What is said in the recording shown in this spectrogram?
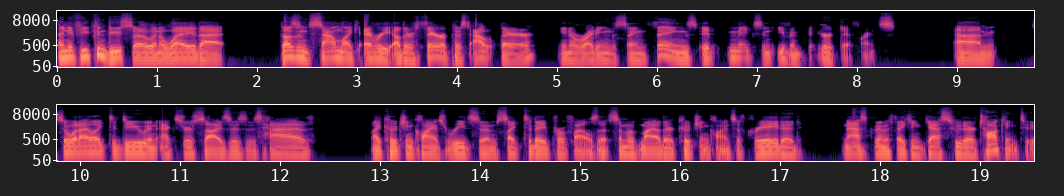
And if you can do so in a way that doesn't sound like every other therapist out there, you know, writing the same things, it makes an even bigger difference. Um, so what I like to do in exercises is have my coaching clients read some psych today profiles that some of my other coaching clients have created and ask them if they can guess who they're talking to.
